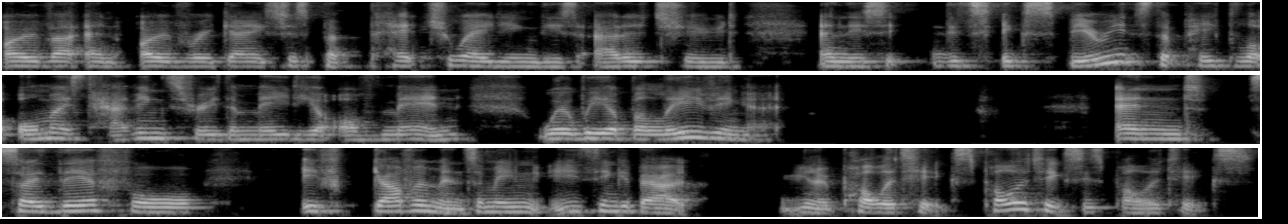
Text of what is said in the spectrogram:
over and over again. It's just perpetuating this attitude and this this experience that people are almost having through the media of men where we are believing it. And so therefore if governments i mean you think about you know politics. Politics is politics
